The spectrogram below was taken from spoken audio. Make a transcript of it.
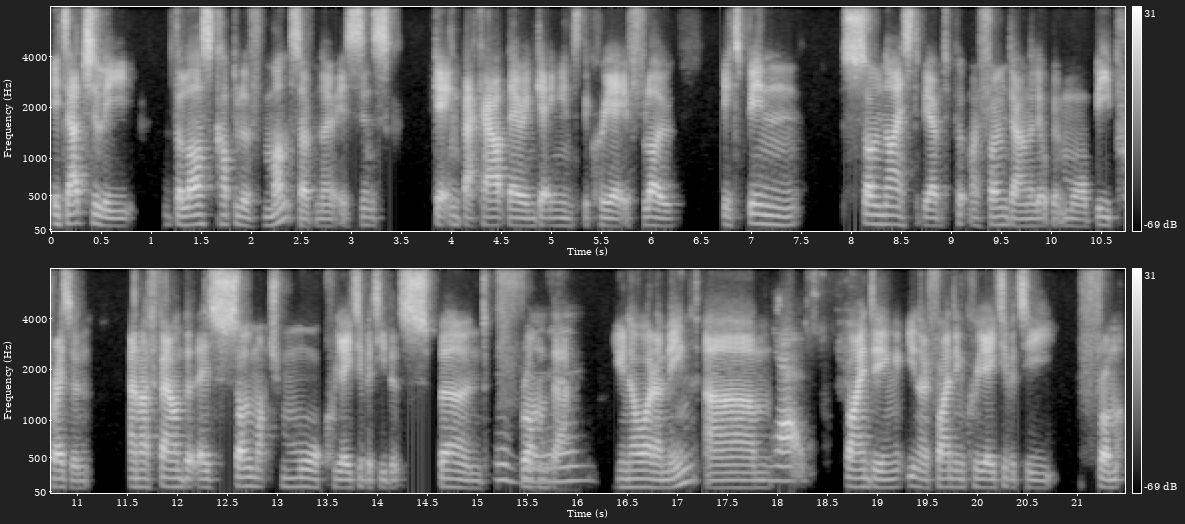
it's actually the last couple of months i've noticed since getting back out there and getting into the creative flow it's been so nice to be able to put my phone down a little bit more be present and i found that there's so much more creativity that's spurned mm-hmm. from that mm-hmm. you know what i mean um yes finding you know finding creativity from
